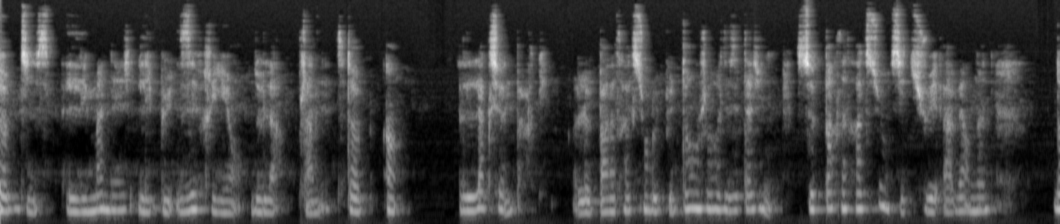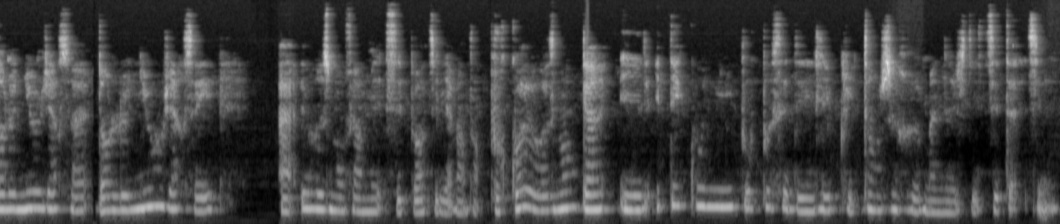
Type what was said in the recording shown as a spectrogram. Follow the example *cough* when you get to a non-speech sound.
Top 10. Les manèges les plus effrayants de la planète. Top 1. L'Action Park. Le parc d'attractions le plus dangereux des États-Unis. Ce parc d'attractions, situé à Vernon, dans le New Jersey, dans le New Jersey, a heureusement fermé ses portes il y a 20 ans. Pourquoi heureusement? Car il était connu pour posséder les plus dangereux manèges des États-Unis.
